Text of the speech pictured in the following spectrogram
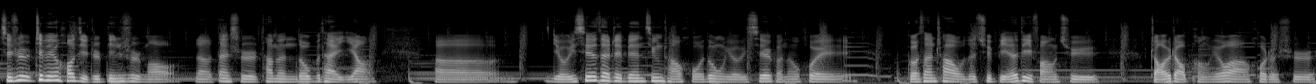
其实这边有好几只宾士猫，那但是它们都不太一样，呃，有一些在这边经常活动，有一些可能会隔三差五的去别的地方去找一找朋友啊，或者是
